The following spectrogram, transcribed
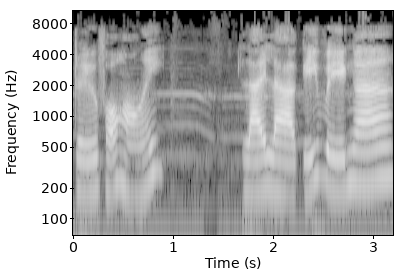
Triệu phổ hỏi. Lại là kỹ viện à?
